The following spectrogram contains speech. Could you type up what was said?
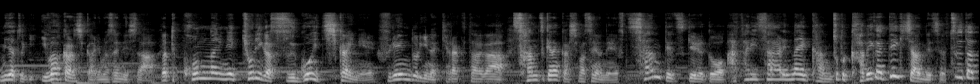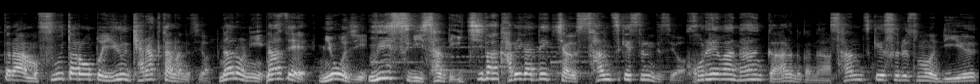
見た時違和感しかありませんでした。だってこんなにね、距離がすごい近いね、フレンドリーなキャラクターがさん付けなんかしませんよね。3ってつけると当たり障りない感、ちょっと壁ができちゃうんですよ。普通だったらもう風太郎というキャラクターなんですよ。なのになぜ名字、上杉さんって一番壁ができちゃうさん付けするんですよ。これはなんかあるのかな？さん付けするその理由、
